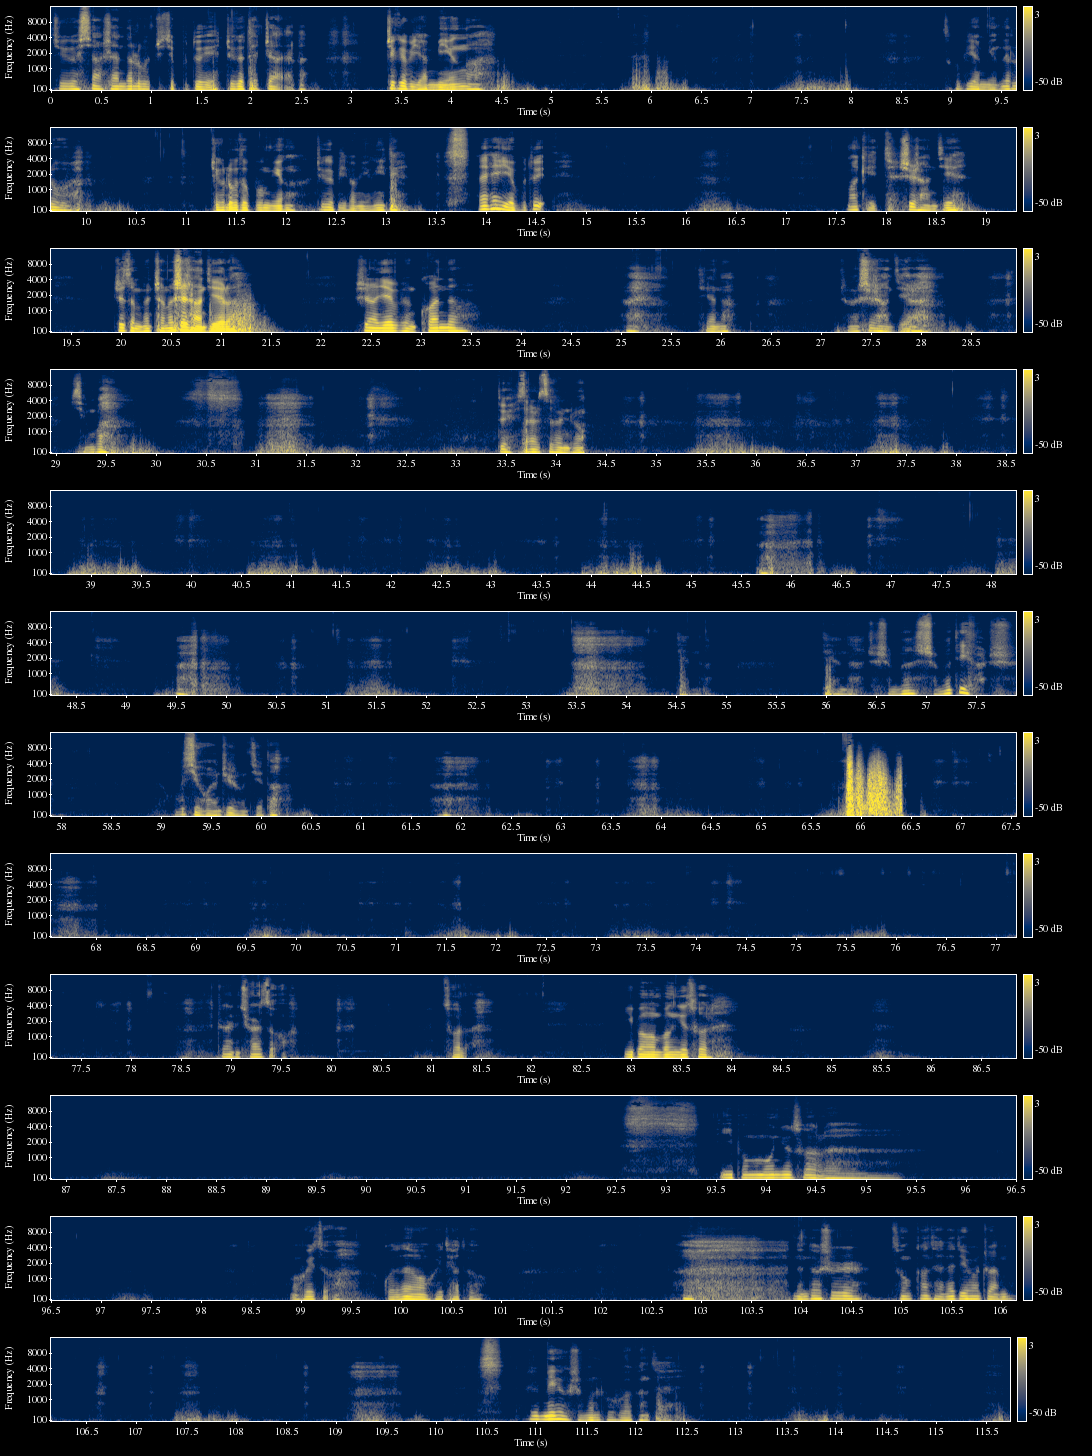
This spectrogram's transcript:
这个下山的路，这就不对，这个太窄了，这个比较明啊，走比较明的路啊，这个路都不明，这个比较明一点。哎，也不对。Market 市场街，这怎么成了市场街了？市场街不很宽的吗？哎，天哪，成了市场街了，行吧？对，三十四分钟。什么什么地方是？我不喜欢这种街道。转着圈走，错了，一蹦蹦蹦就错了。一蹦蹦蹦就错了，往回走，果断往回调头。难道是从刚才那地方转吗？但是没有什么路啊，刚才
